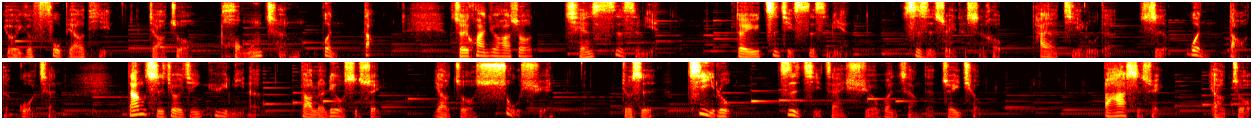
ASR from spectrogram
有一个副标题叫做《鹏程问》。所以换句话说，前四十年，对于自己四十年、四十岁的时候，他要记录的是问道的过程。当时就已经预拟了，到了六十岁要做数学，就是记录自己在学问上的追求；八十岁要做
